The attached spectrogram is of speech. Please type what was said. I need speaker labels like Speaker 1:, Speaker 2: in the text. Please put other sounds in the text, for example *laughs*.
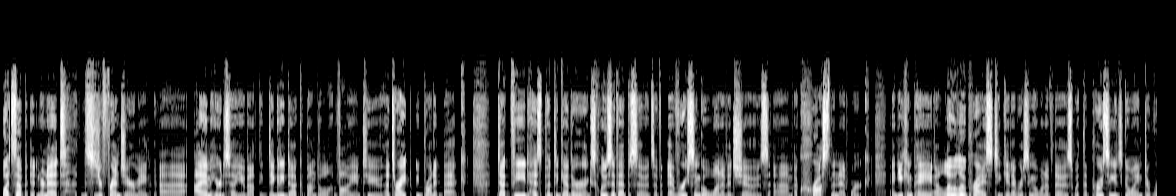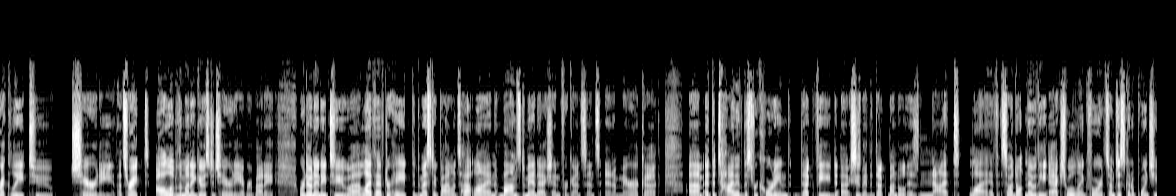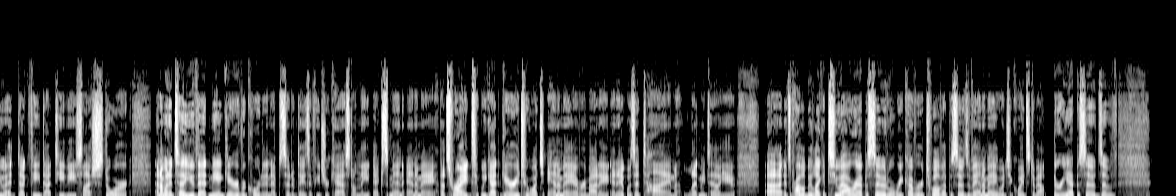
Speaker 1: What's up, Internet? This is your friend Jeremy. Uh, I am here to tell you about the Diggity Duck Bundle Volume 2. That's right, we brought it back. Duckfeed has put together exclusive episodes of every single one of its shows um, across the network, and you can pay a low, low price to get every single one of those with the proceeds going directly to charity. That's right. All of the money goes to charity, everybody. We're donating to uh, Life After Hate, the Domestic Violence Hotline, Moms Demand Action for Gun Sense in America. Um, at the time of this recording, Duck Feed, uh, excuse me, the Duck Bundle is not live, so I don't know the actual link for it. So I'm just going to point you at duckfeed.tv slash store. And I'm going to tell you that me and Gary recorded an episode of Days of Future Cast on the X-Men anime. That's right. We got Gary to watch anime, everybody, and it was a time, let me tell you. Uh, it's probably like a two hour episode where we cover 12 episodes of anime, which equates to about three episodes of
